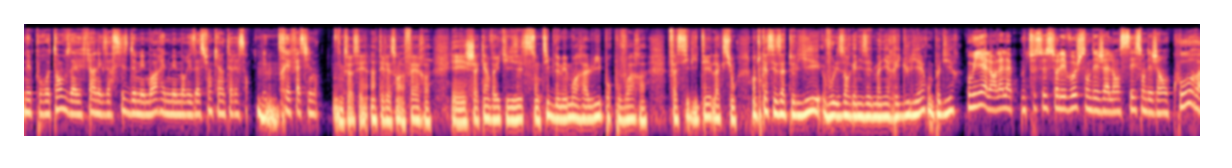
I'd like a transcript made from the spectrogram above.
mais pour autant, vous avez fait un exercice de mémoire et de mémorisation qui est intéressant, et mhm. très facilement. Donc ça, c'est intéressant à faire, et chacun va utiliser son type de mémoire à lui pour pouvoir euh, faciliter l'action. En tout cas, ces ateliers, vous les organisez de manière régulière, on peut dire? Oui, alors là, tous ceux sur les Vosges sont déjà lancés, sont déjà en cours.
